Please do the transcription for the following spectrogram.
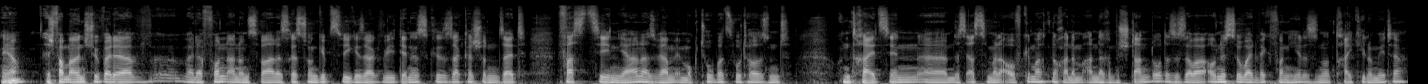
Ja, mhm. ich fange mal ein Stück weiter, weiter von an. Und zwar, das Restaurant gibt es, wie gesagt, wie Dennis gesagt hat, schon seit fast zehn Jahren. Also wir haben im Oktober 2013 äh, das erste Mal aufgemacht, noch an einem anderen Standort. Das ist aber auch nicht so weit weg von hier, das ist nur drei Kilometer.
